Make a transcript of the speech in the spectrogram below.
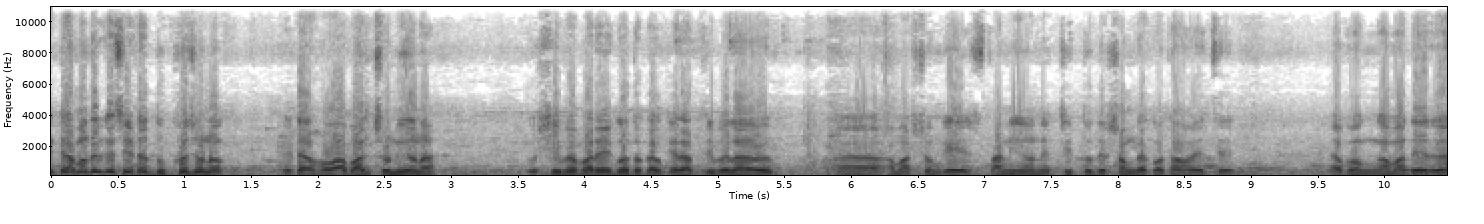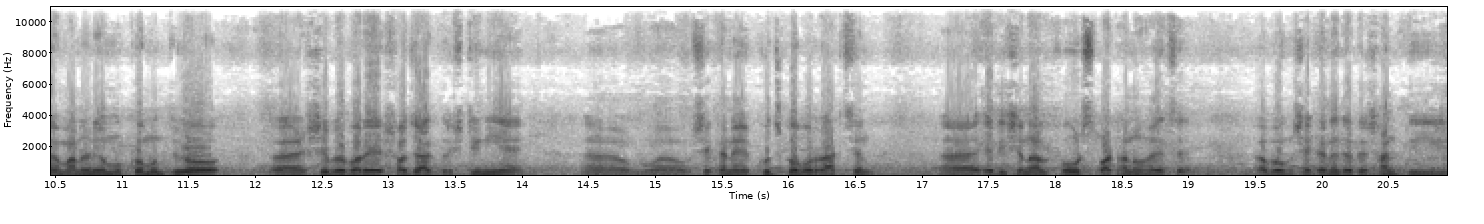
এটা আমাদের কাছে এটা দুঃখজনক এটা হওয়া বাঞ্ছনীয় না। তো সে ব্যাপারে গতকালকে রাত্রিবেলা আহ, আমার সঙ্গে স্থানীয় নেতৃত্বদের সঙ্গে কথা হয়েছে। এবং আমাদের মাননীয় মুখ্যমন্ত্রীও সে ব্যাপারে সজাগ দৃষ্টি নিয়ে সেখানে খোঁজখবর রাখছেন। এডিশনাল ফোর্স পাঠানো হয়েছে এবং সেখানে যাতে শান্তি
